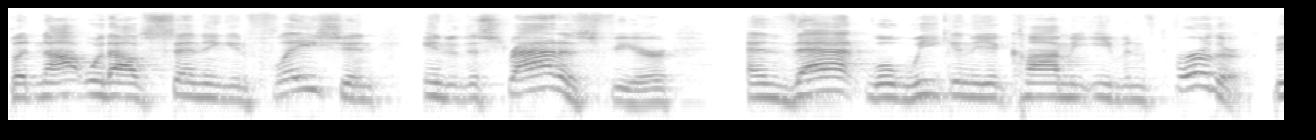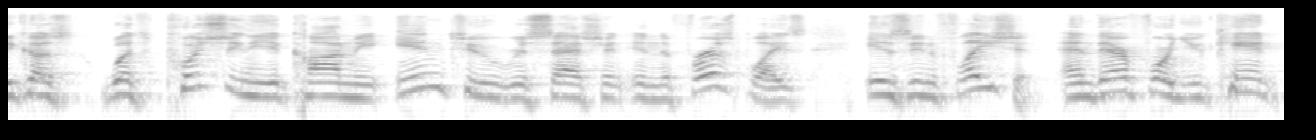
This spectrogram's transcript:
but not without sending inflation into the stratosphere. And that will weaken the economy even further because what's pushing the economy into recession in the first place is inflation. And therefore, you can't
